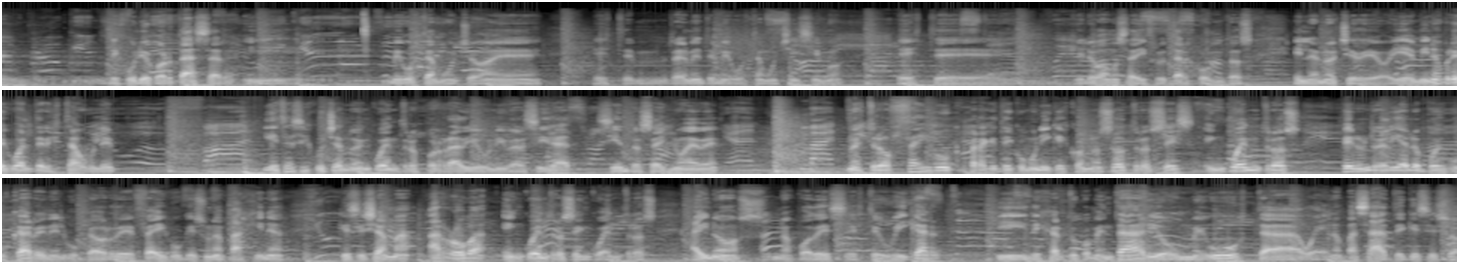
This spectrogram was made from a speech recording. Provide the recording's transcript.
de Julio Cortázar, y me gusta mucho, ¿eh? este, realmente me gusta muchísimo, este, que lo vamos a disfrutar juntos en la noche de hoy. ¿eh? Mi nombre es Walter Stauble y estás escuchando Encuentros por Radio Universidad 1069. Nuestro Facebook para que te comuniques con nosotros es Encuentros, pero en realidad lo puedes buscar en el buscador de Facebook, es una página que se llama arroba Encuentros Encuentros. Ahí nos, nos podés este, ubicar y dejar tu comentario, un me gusta, bueno, pasate, qué sé yo.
